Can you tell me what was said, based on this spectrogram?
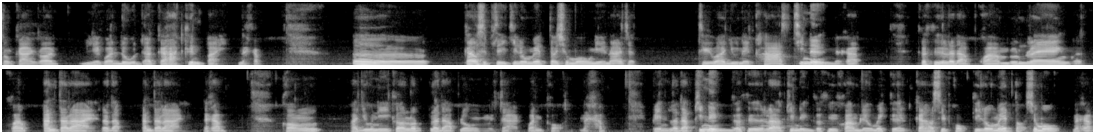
ตรงกลางก็เรียกว่าดูดอากาศขึ้นไปนะครับเอ่อ94 กิโลเมตรต่อชั่วโมงเนี่ยน่าจะถือว่าอยู่ในคลาสที่1นะครับ ก็คือระดับความรุนแรงและความอันตรายระดับอันตรายนะครับ ของพายุนี้ก็ลดระดับลงจากวันก่อนนะครับ เป็นระดับที่ 1 ก็คือระดับที่ 1 ก็คือความเร็วไม่เกิน 96 กิโลเมตรต่อชั่วโมงนะครับ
